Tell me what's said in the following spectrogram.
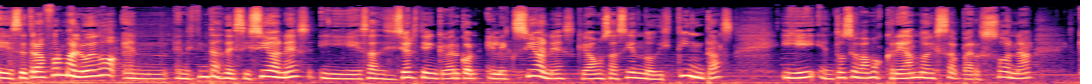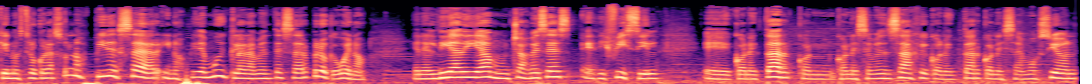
eh, se transforma luego en, distintas decisiones y esas decisiones tienen que ver con elecciones que vamos haciendo distintas y entonces vamos creando esa persona que nuestro corazón nos pide ser y nos pide muy claramente ser, pero que bueno, en el día a día muchas veces es difícil eh, conectar con, ese mensaje, conectar con esa emoción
